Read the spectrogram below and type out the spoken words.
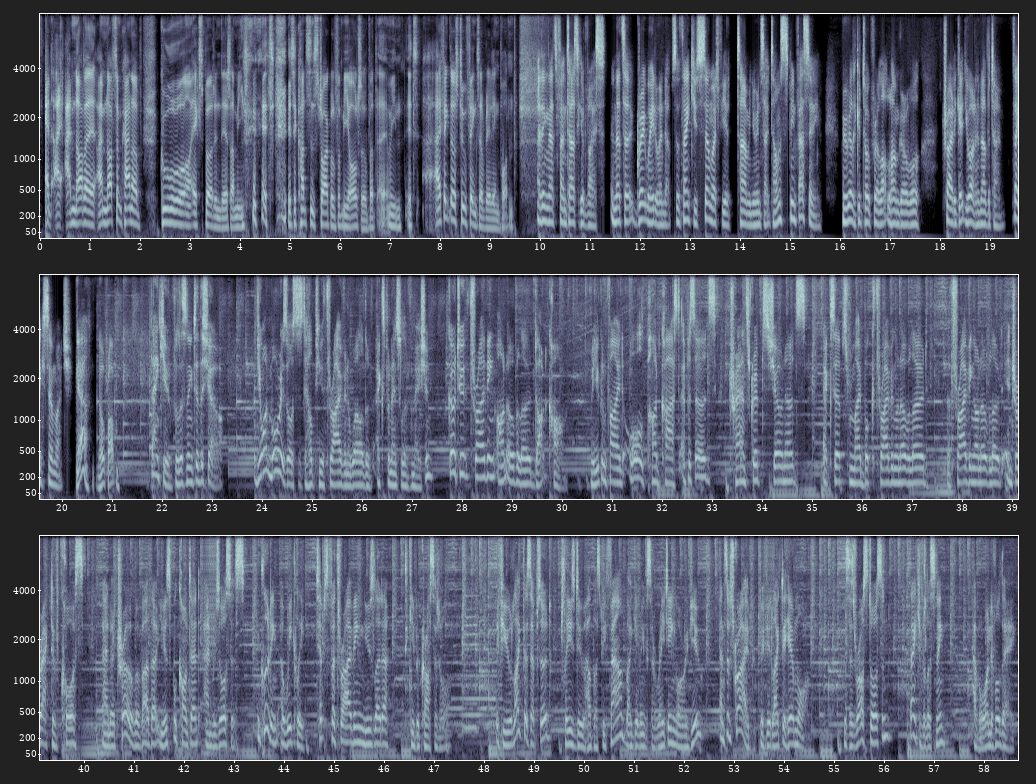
and I, am not a I'm not some kind of guru or expert in this. I mean, it's it's a constant struggle for me also. But uh, I mean, it's I think those two things are really important. I think that's fantastic advice, and that's a great way to end up. So thank you so much for your time and your insight, Thomas. It's been fascinating. We really could talk for a lot longer. We'll try to get you on another time. Thank you so much. Yeah, no problem. Thank you for listening to the show. If you want more resources to help you thrive in a world of exponential information, go to thrivingonoverload.com. where you can find all podcast episodes, transcripts, show notes, excerpts from my book Thriving on Overload, the Thriving on Overload interactive course, and a trove of other useful content and resources, including a weekly Tips for Thriving newsletter to keep across it all. If you like this episode, please do help us be found by giving us a rating or review, and subscribe if you'd like to hear more. This is Ross Dawson. Thank you for listening. Have a wonderful day.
